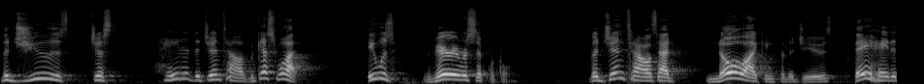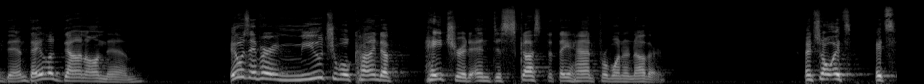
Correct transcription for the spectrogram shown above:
The Jews just hated the Gentiles. But guess what? It was very reciprocal. The Gentiles had no liking for the Jews. They hated them, they looked down on them. It was a very mutual kind of hatred and disgust that they had for one another. And so it's, it's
